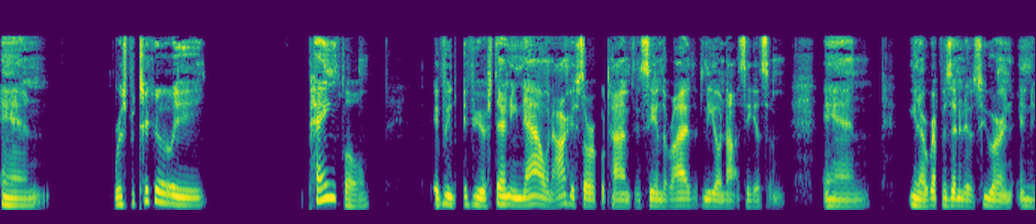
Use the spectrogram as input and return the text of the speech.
And was particularly painful if you if you're standing now in our historical times and seeing the rise of neo-Nazism and you know representatives who are in, in the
